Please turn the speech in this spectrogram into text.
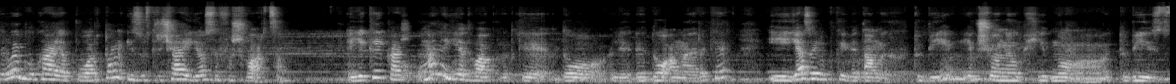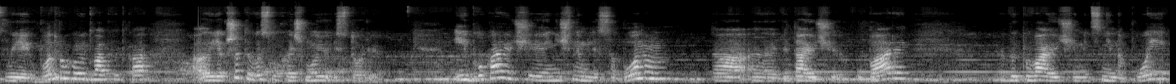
Герой блукає портом і зустрічає Йосифа Шварца, який каже: У мене є два квитки до, до Америки, і я залюбки віддам їх тобі, якщо необхідно тобі з твоєю подругою два квитка, але якщо ти вислухаєш мою історію. І блукаючи нічним лісабоном та е, вітаючи у бари, випиваючи міцні напої,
